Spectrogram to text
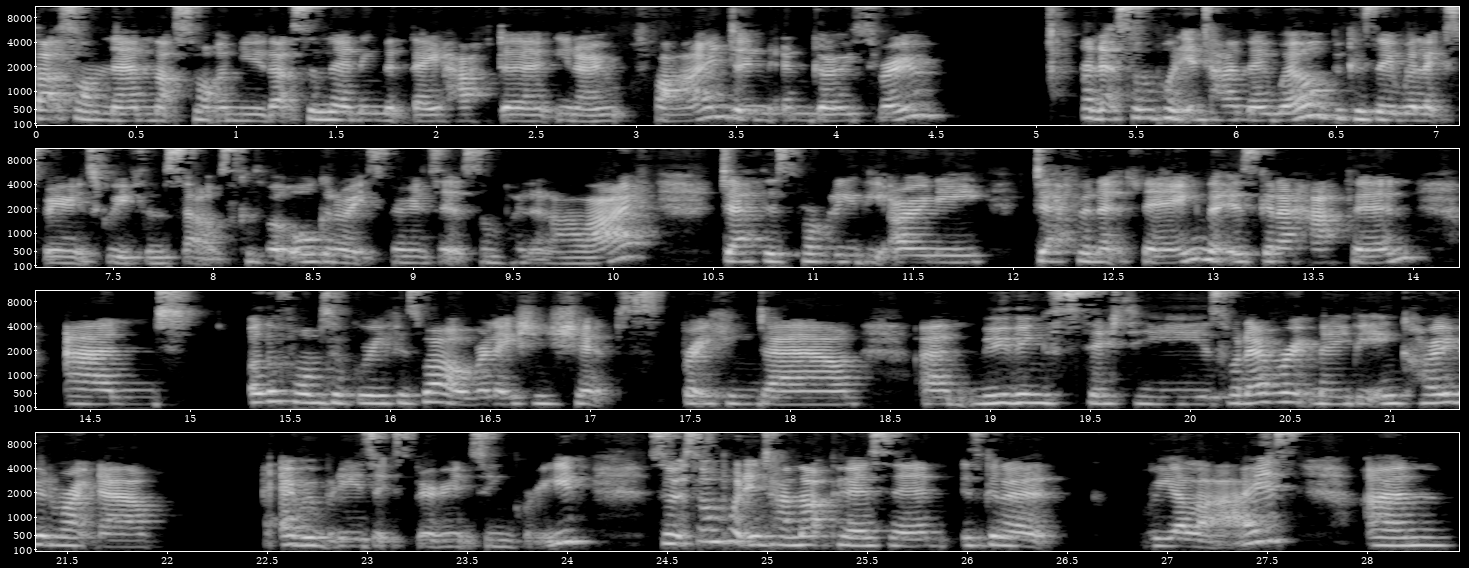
that's on them. That's not on you. That's a learning that they have to, you know, find and, and go through. And at some point in time, they will because they will experience grief themselves because we're all going to experience it at some point in our life. Death is probably the only definite thing that is going to happen. And other forms of grief as well, relationships breaking down, um, moving cities, whatever it may be. In COVID right now, everybody is experiencing grief. So at some point in time, that person is going to realize. Um,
